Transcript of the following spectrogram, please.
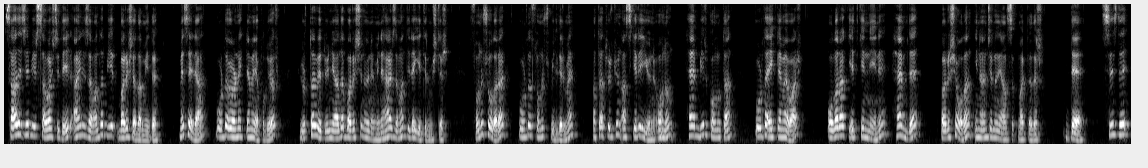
Sadece bir savaşçı değil, aynı zamanda bir barış adamıydı. Mesela burada örnekleme yapılıyor. Yurtta ve dünyada barışın önemini her zaman dile getirmiştir. Sonuç olarak burada sonuç bildirme, Atatürk'ün askeri yönü onun hem bir komutan, burada ekleme var, olarak yetkinliğini hem de barışa olan inancını yansıtmaktadır. D. Siz de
